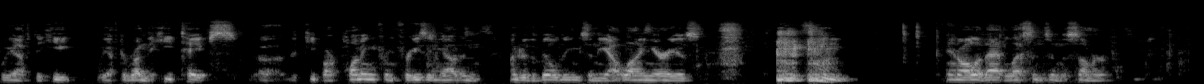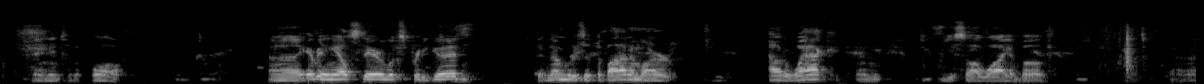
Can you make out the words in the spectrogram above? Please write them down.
We have to heat, we have to run the heat tapes uh, that keep our plumbing from freezing out in, under the buildings and the outlying areas. And all of that lessens in the summer and into the fall. Uh, Everything else there looks pretty good. The numbers at the bottom are out of whack, and you saw why above. Uh,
